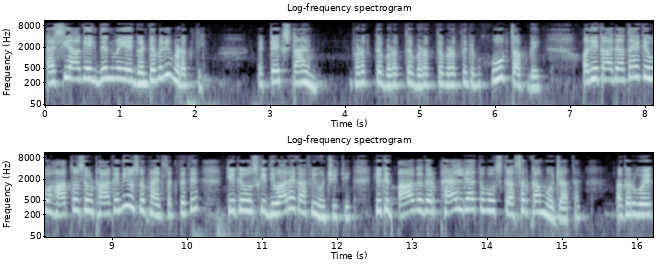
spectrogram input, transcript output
ایسی آگ ایک دن میں ایک گھنٹے میں نہیں بھڑکتی۔ اٹ ٹیکس ٹائم بھڑکتے بھڑکتے بھڑکتے بھڑکتے جب خوب تپ گئی۔ اور یہ کہا جاتا ہے کہ وہ ہاتھوں سے اٹھا کے نہیں اس میں پھینک سکتے تھے، کیونکہ اس کی دیواریں کافی اونچی تھی کیونکہ آگ اگر پھیل جائے تو وہ اس کا اثر کم ہو جاتا ہے۔ اگر وہ ایک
